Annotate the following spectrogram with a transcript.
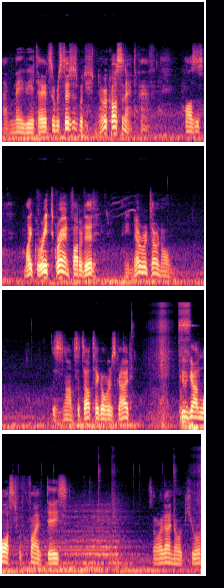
I may be a tad superstitious, but you should never cross an ant path. Pauses. My great grandfather did, and he never returned home. This is nonsense. I'll take over his guide. We got lost for five days. It's alright, I know a cure.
